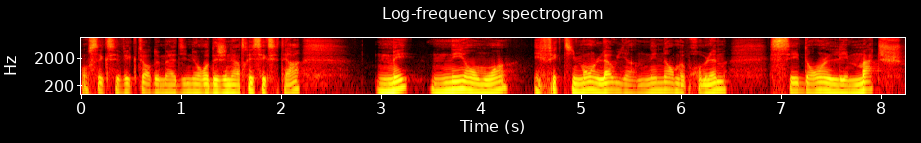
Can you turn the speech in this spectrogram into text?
on sait que c'est vecteur de maladies neurodégénératrices, etc. Mais néanmoins, effectivement, là où il y a un énorme problème, c'est dans les matchs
